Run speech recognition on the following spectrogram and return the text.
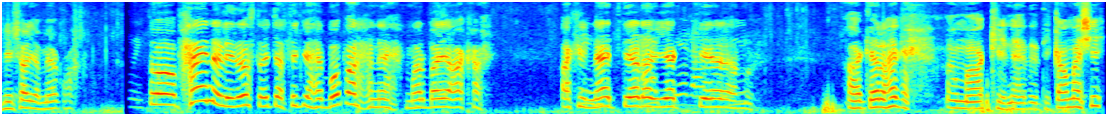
નિશાળિયા મેકવા તો ફાઇનલી દોસ્તો અત્યારે થઈ ગયા બપોર અને મારા બાઈ આખા આખી નાઈટ તેડાવી એક કે આ કેરો હે કે આમાં આખી નાઈટ હતી કામાશી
